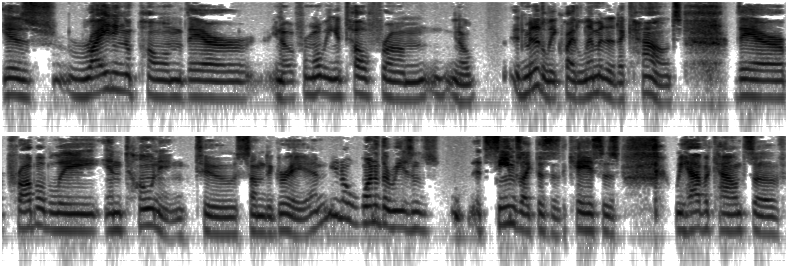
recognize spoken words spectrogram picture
is writing a poem, they're you know from what we can tell from you know admittedly quite limited accounts, they're probably intoning to some degree. And, you know, one of the reasons it seems like this is the case is we have accounts of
